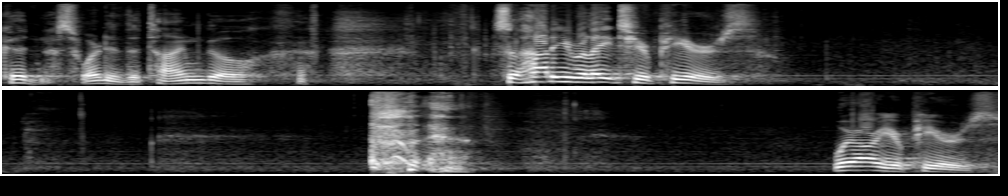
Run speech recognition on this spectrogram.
Goodness, where did the time go? so, how do you relate to your peers? where are your peers?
